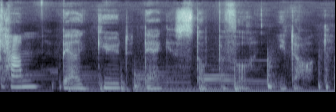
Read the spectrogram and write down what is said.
Hvem ber Gud deg stoppe for i dag?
